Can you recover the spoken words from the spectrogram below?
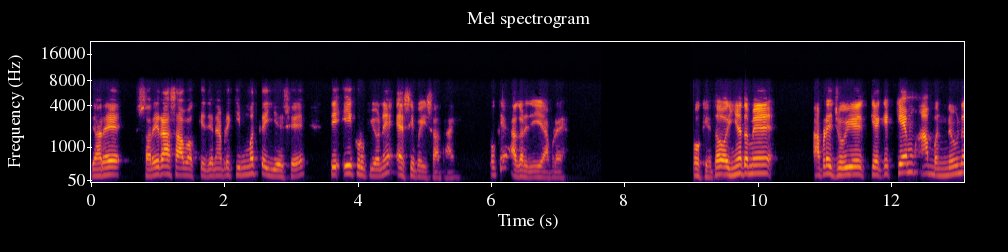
જ્યારે સરેરાશ આવક કે જેને આપણે કિંમત કહીએ છીએ, તે એક રૂપિયો ને એસી પૈસા થાય. ઓકે? આગળ જઈએ આપણે. ઓકે, તો અહીંયા તમે આપણે જોઈએ કે કે કેમ આ બંનેને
